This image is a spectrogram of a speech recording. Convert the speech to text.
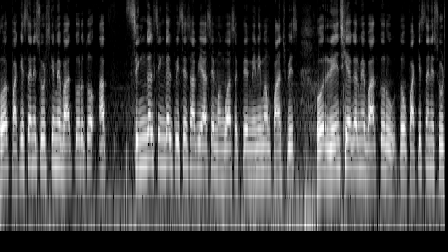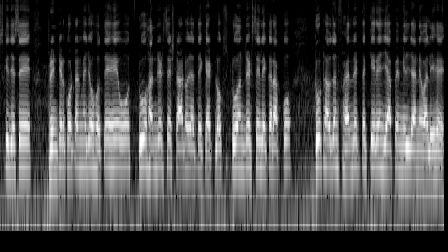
और पाकिस्तानी सूट्स की मैं बात करूँ तो आप सिंगल सिंगल पीसेस आप यहाँ से मंगवा सकते हैं मिनिमम पाँच पीस और रेंज की अगर मैं बात करूँ तो पाकिस्तानी सूट्स की जैसे प्रिंटेड कॉटन में जो होते हैं, वो 200 से स्टार्ट हो जाते हैं कैटलॉग्स 200 से लेकर आपको 2500 तक की रेंज यहाँ पे मिल जाने वाली है।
